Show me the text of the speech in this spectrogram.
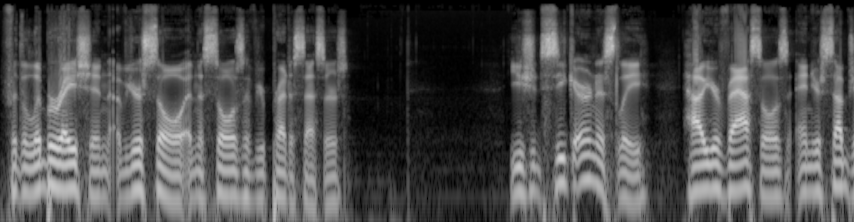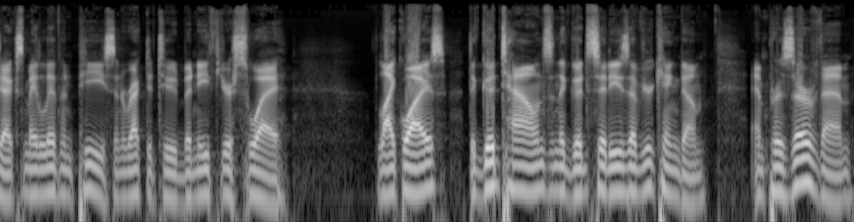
for the liberation of your soul and the souls of your predecessors. You should seek earnestly how your vassals and your subjects may live in peace and rectitude beneath your sway. Likewise, the good towns and the good cities of your kingdom and preserve them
